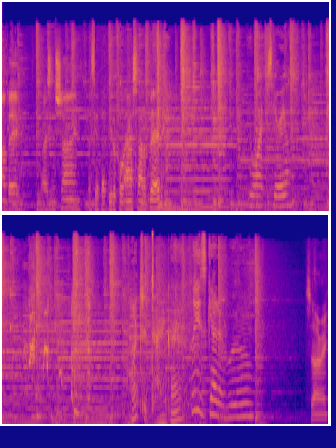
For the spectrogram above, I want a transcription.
on, babe. Rise and shine. Let's get that beautiful ass out of bed. You want cereal? What's it, Tiger? Please get a room. Sorry.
